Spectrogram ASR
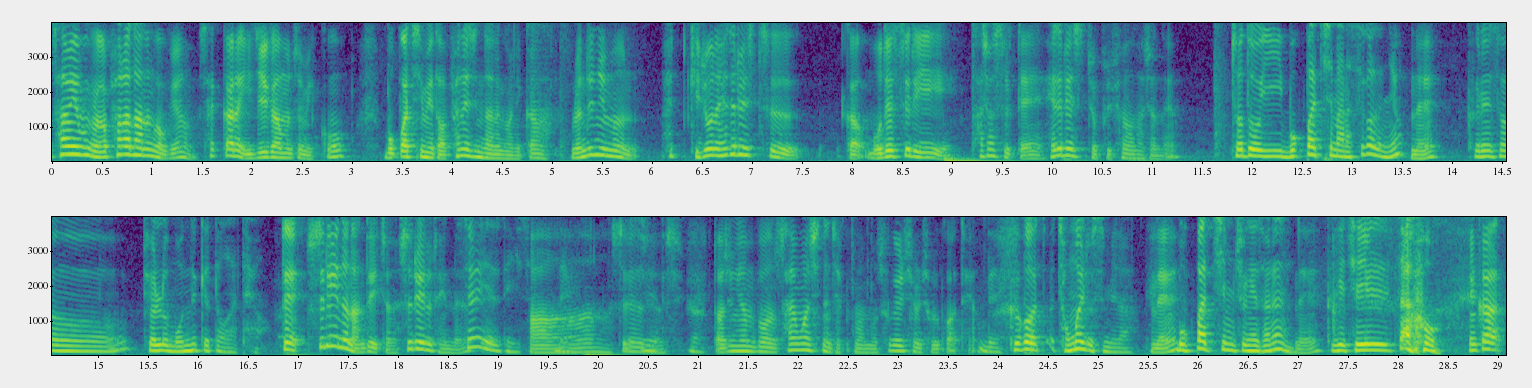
사용해본 결과 편하다는 거고요. 색깔은 이질감은 좀 있고 목 받침이 더 편해진다는 거니까 랜드님은 헤- 기존의 헤드레스트 그러니까 모델 3 타셨을 때 헤드레스트 좀 불편하셨나요? 저도 이 목받침 하나 쓰거든요. 네. 그래서 별로 못 느꼈던 것 같아요. 근데 3에는 안 돼 있잖아요. 3에도 돼 있나요? 3에도 돼 있어요. 네. 아, 3에도 되어 쓰레도. 있어요. 네. 나중에 한번 사용하시는 제품 한번 소개해 주시면 좋을 것 같아요. 네, 그거 정말 좋습니다. 네. 목받침 중에서는 네. 그게 제일 싸고 그러니까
